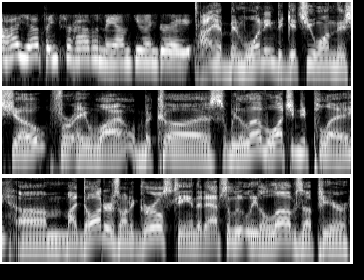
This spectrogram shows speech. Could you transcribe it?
Uh, yeah, thanks for having me. I'm doing great. I have been wanting to get you on this show for a while because we love watching you play. Um, my daughter's on a girls' team that absolutely loves up here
